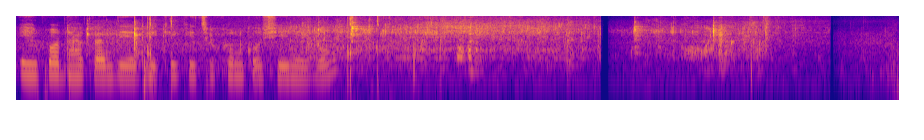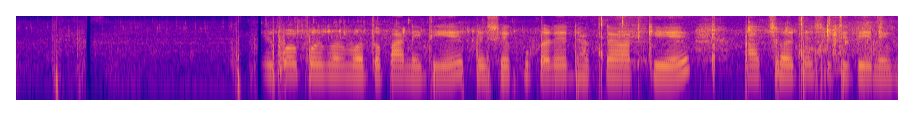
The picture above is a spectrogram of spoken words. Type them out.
এরপর ঢাকা দিয়ে ঢেকে কিছুক্ষণ কষিয়ে নিব। এরপর পরিমাণ মতো পানি দিয়ে প্রেসার কুকারে ঢাকনা আটকিয়ে পাঁচ ছয়টা সিটি দিয়ে নেব।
